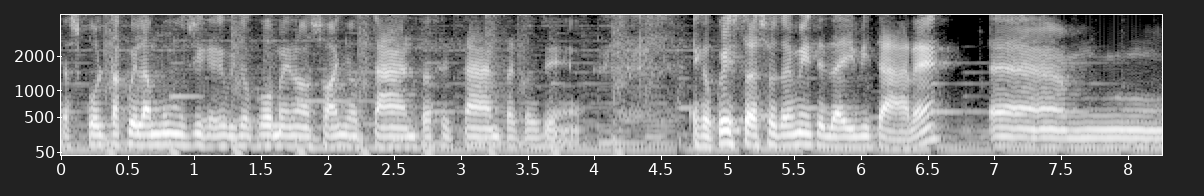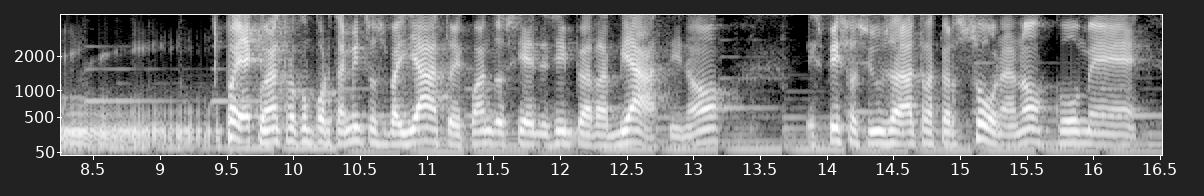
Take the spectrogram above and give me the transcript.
ascolta quella musica, capito come, non so, anni 80, 70, così. Ecco, questo è assolutamente da evitare. Ehm... Poi ecco, un altro comportamento sbagliato è quando si è, ad esempio, arrabbiati, no? E spesso si usa l'altra persona, no? Come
